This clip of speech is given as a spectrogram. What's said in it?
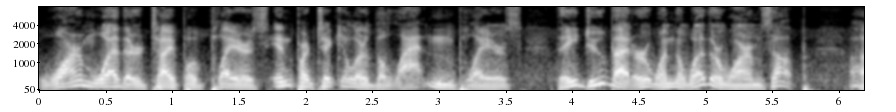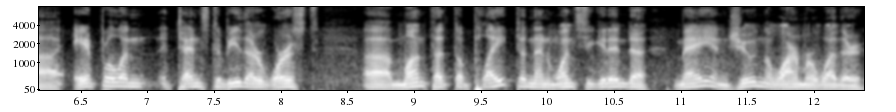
warm weather type of players, in particular the Latin players, they do better when the weather warms up. Uh, April and it tends to be their worst uh, month at the plate, and then once you get into May and June, the warmer weather,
